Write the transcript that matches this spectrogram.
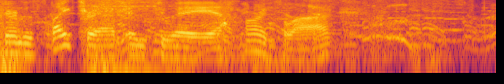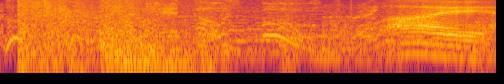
Turn the spike trap into a hard block. Why?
